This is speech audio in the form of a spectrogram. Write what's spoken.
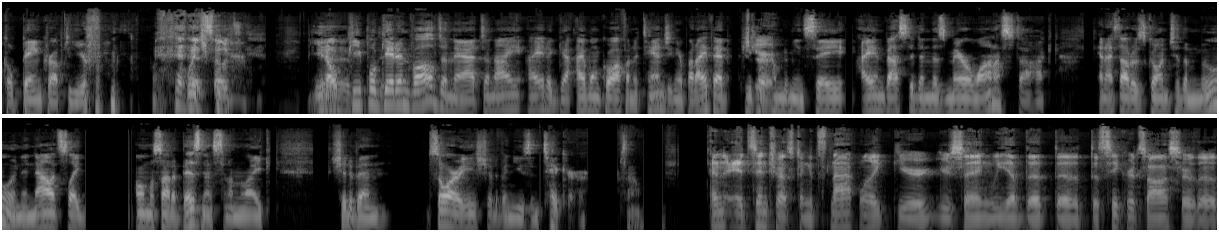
go bankrupt a year from now. Which, so you yeah. know, people get involved in that. And I, I had a guy, I won't go off on a tangent here, but I've had people sure. come to me and say, I invested in this marijuana stock and I thought it was going to the moon. And now it's like almost out of business. And I'm like, should have been, sorry, should have been using Tykr. So and it's interesting. It's not like you're you're saying we have the the, the secret sauce or the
